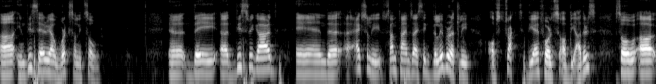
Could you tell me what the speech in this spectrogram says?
uh, in this area works on its own. Uh, they uh, disregard and uh, actually sometimes I think deliberately obstruct the efforts of the others. So uh,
